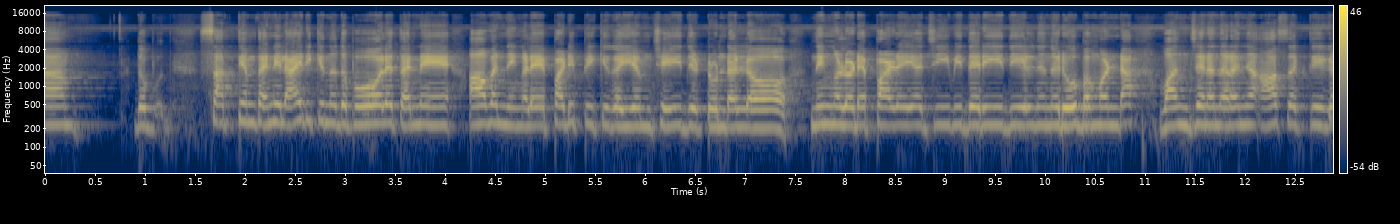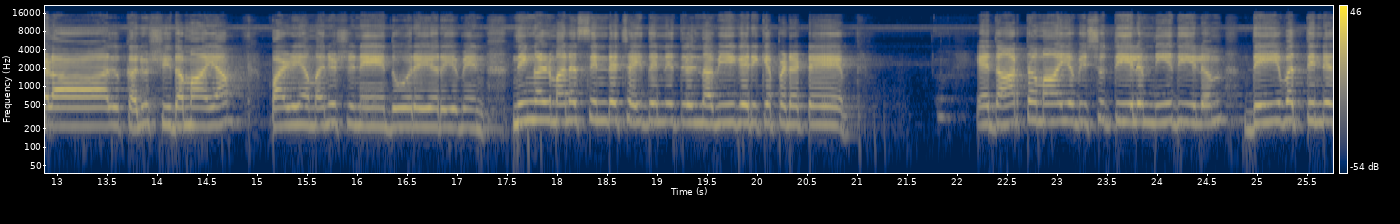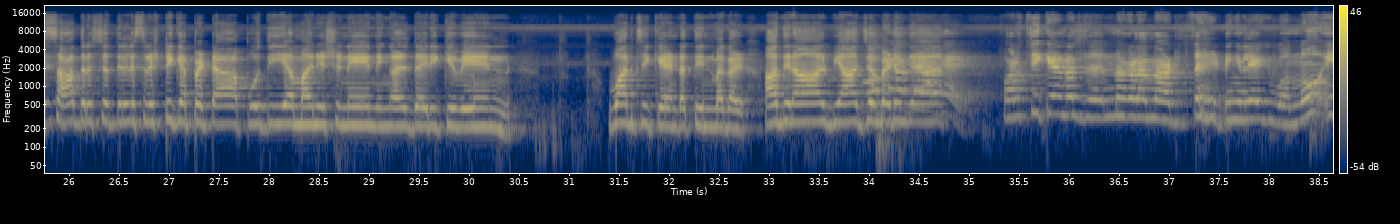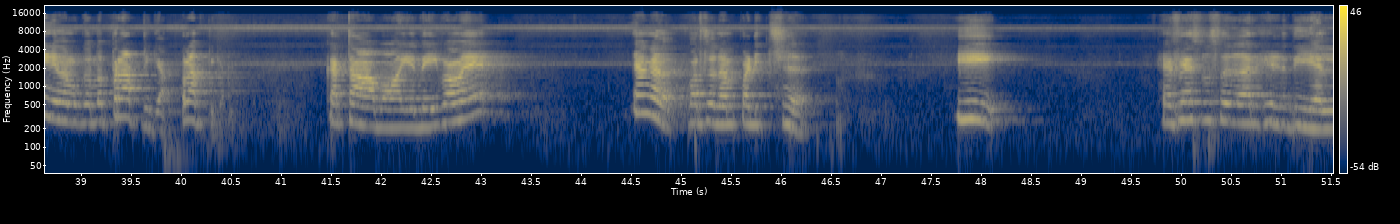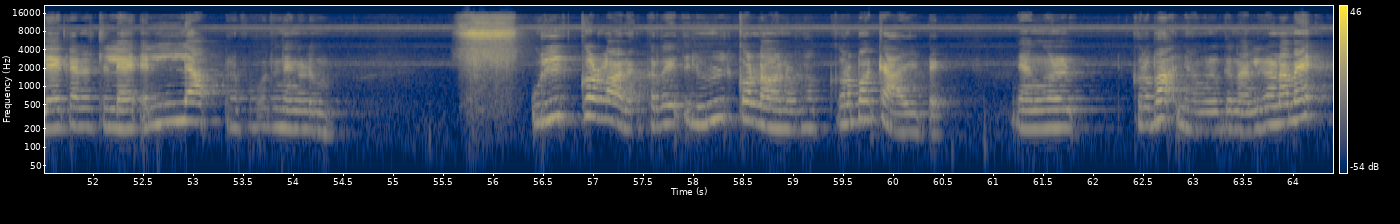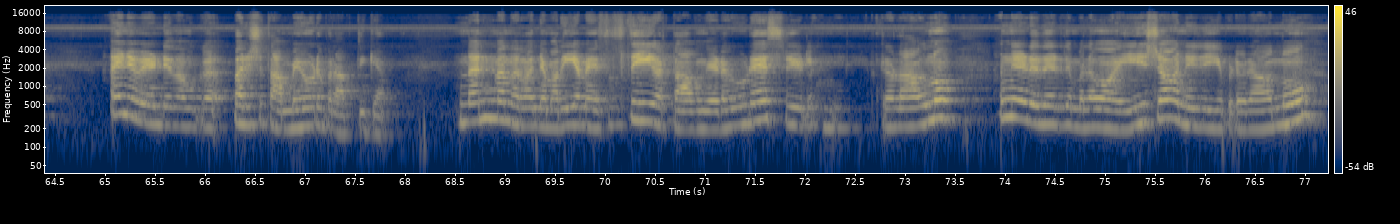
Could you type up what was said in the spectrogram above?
സത്യം തന്നിലായിരിക്കുന്നത് പോലെ തന്നെ അവൻ നിങ്ങളെ പഠിപ്പിക്കുകയും ചെയ്തിട്ടുണ്ടല്ലോ. നിങ്ങളുടെ പഴയ ജീവിത രീതിയിൽ നിന്ന് രൂപം കൊണ്ട വഞ്ചന നിറഞ്ഞ ആസക്തികളാൽ കലുഷിതമായ പഴയ മനുഷ്യനെ ദൂരെയെറിയുവിൻ. നിങ്ങൾ മനസ്സിന്റെ ചൈതന്യത്തിൽ നവീകരിക്കപ്പെടട്ടെ. യഥാർത്ഥമായ വിശുദ്ധിയിലും നീതിയിലും ദൈവത്തിന്റെ സാദൃശ്യത്തിൽ സൃഷ്ടിക്കപ്പെട്ട പുതിയ മനുഷ്യനെ നിങ്ങൾ ധരിക്കുവേൻ. വർജിക്കേണ്ട തിന്മകൾ. അതിനാൽ വ്യാജം വെടിഞ്ഞ് വർജിക്കേണ്ട തിന്മകൾ എന്ന അടുത്ത ഹെഡിങ്ങിലേക്ക് വന്നു. ഇനി നമുക്കൊന്ന് പ്രാർത്ഥിക്കാം. പ്രാർത്ഥിക്കാം. കർത്താവായ ദൈവമേ ഞങ്ങൾ വചനം പഠിച്ച് ഈ എഫേസുസുകാർക്ക് എഴുതിയ ലേഖനത്തിലെ എല്ലാ പ്രബോധനങ്ങളും ഉൾക്കൊള്ളാൻ ഹൃദയത്തിൽ ഉൾക്കൊള്ളാനുള്ള കൃപക്കായിട്ട് ഞങ്ങൾ കൃപ ഞങ്ങൾക്ക് നൽകണമേ. അതിനു വേണ്ടി നമുക്ക് പരിശുദ്ധ അമ്മയോട് പ്രാർത്ഥിക്കാം. നന്മ നിറഞ്ഞ മറിയമേ സുസ്ഥീകർത്താവ് അങ്ങയുടെ കൂടെ സ്ത്രീകളാകുന്നു. അങ്ങയുടെ ദൈവത്തിൻ ഫലമായി ഈശോ അനുഗ്രഹിക്കപ്പെട്ടവരാകുന്നു.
